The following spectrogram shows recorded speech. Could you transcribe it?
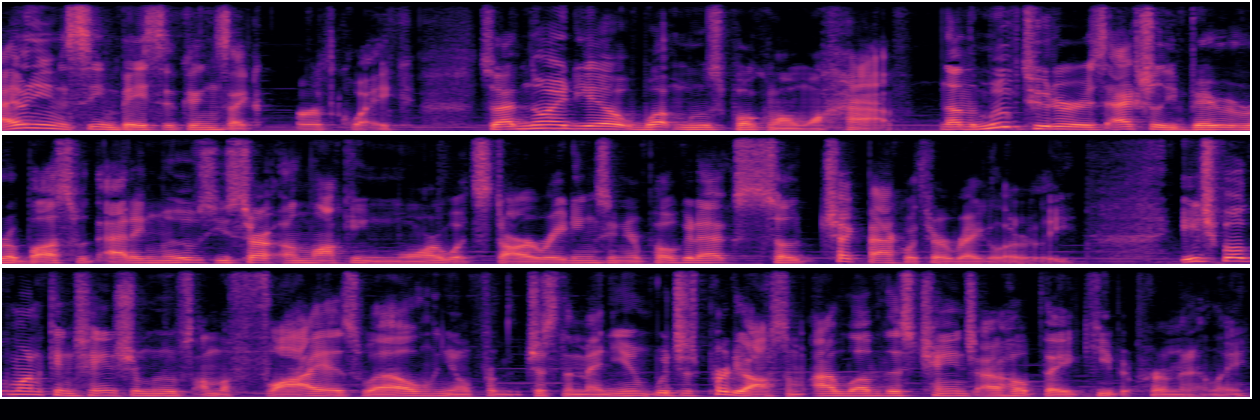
I haven't even seen basic things like Earthquake, so I have no idea what moves Pokemon will have. Now the move tutor is actually very robust with adding moves. You start unlocking more with star ratings in your Pokedex, so check back with her regularly. Each Pokemon can change their moves on the fly as well, you know, from just the menu, which is pretty awesome. I love this change. I hope they keep it permanently.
